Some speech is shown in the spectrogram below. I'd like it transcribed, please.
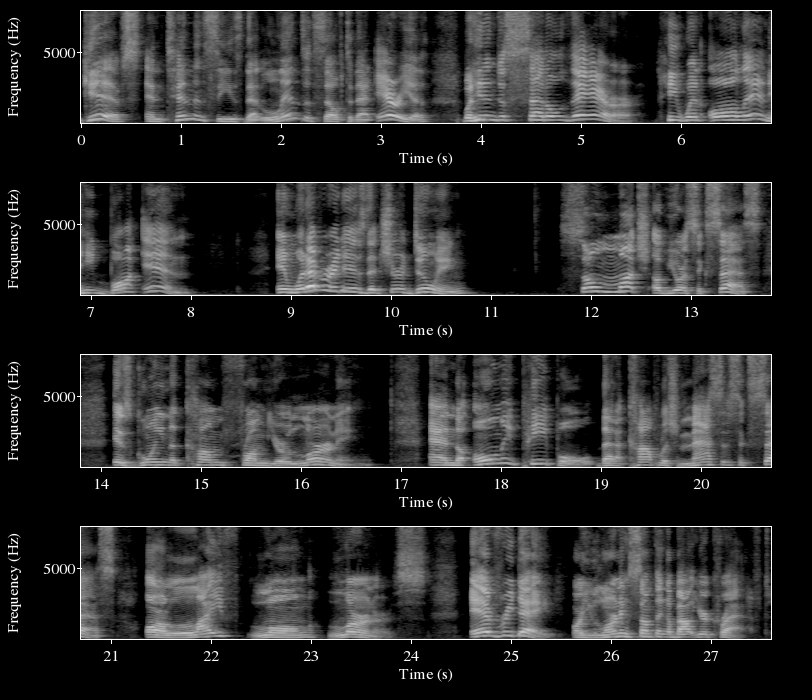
gifts and tendencies that lends itself to that area, but he didn't just settle there. He went all in. He bought in. In whatever it is that you're doing, so much of your success is going to come from your learning. And the only people that accomplish massive success are lifelong learners. Every day, are you learning something about your craft?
